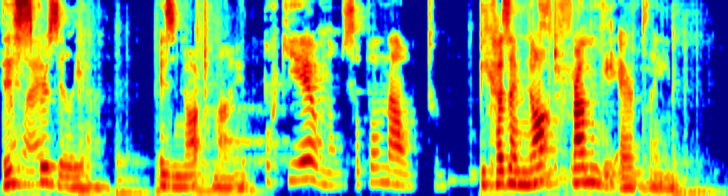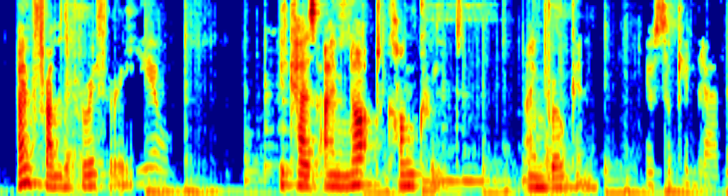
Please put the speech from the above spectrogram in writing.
This. Brasilia is not mine because I'm not from the airplane. I'm from the periphery. Because I'm not concrete. I'm broken. eu sou quebrada.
